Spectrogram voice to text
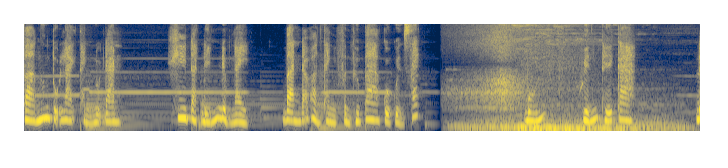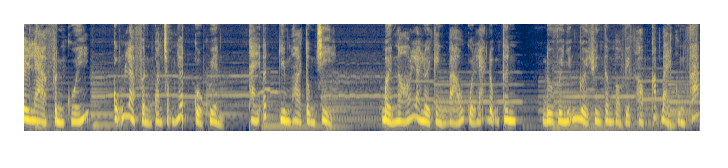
và ngưng tụ lại thành nội đan. Khi đạt đến điểm này, bạn đã hoàn thành phần thứ ba của quyển sách. 4. Khuyến thế ca Đây là phần cuối, cũng là phần quan trọng nhất của quyển Thái ất Kim hòa Tông Chỉ bởi nó là lời cảnh báo của Lã Động Tân đối với những người chuyên tâm vào việc học các bài cung pháp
